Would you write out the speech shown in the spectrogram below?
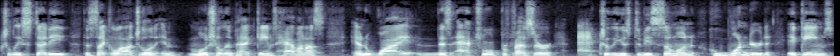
actually study the psychological and emotional impact games have on us, and why this actual professor actually used to be someone who wondered if games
